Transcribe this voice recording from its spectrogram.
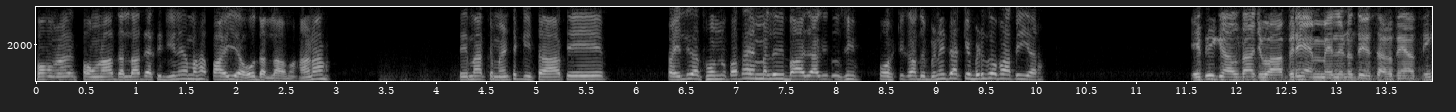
ਪੌਣਾ ਪੌਣਾ ਦੱਲਾ ਤੇ ਇੱਕ ਜਿਹਨੇ ਮਹਾ ਪਾਈ ਆ ਉਹ ਦੱਲਾ ਵਾ ਹਨਾ? ਤੇ ਮੈਂ ਕਮੈਂਟ ਕੀਤਾ ਤੇ ਪਹਿਲੀ ਤਾਂ ਤੁਹਾਨੂੰ ਪਤਾ ਐਮਐਲਏ ਦੀ ਬਾਜ਼ ਆ ਗਈ। ਤੁਸੀਂ ਪੋਸਟਿਕਾਂ ਤੋਂ ਬਿਨੇ ਚੱਕ ਕੇ ਬਿਲਗੋ ਪਾਤੀ ਯਾਰ? ਇਹ ਵੀ ਗੱਲ ਦਾ ਜਵਾਬ ਵੀਰੇ ਐਮਐਲਏ ਨੂੰ ਦੇ ਸਕਦੇ ਆ ਅਸੀਂ।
